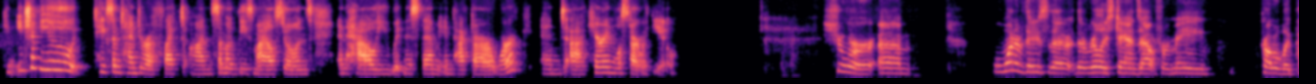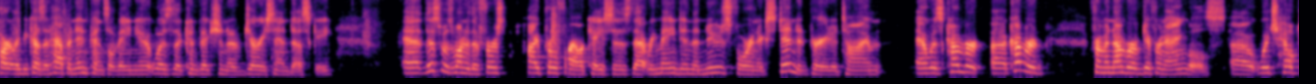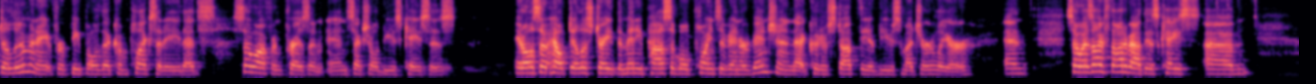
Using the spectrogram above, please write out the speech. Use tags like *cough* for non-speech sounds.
Can each of you take some time to reflect on some of these milestones and how you witness them impact our work? And uh, Karen, we'll start with you. Sure. Um, one of these that, that really stands out for me, probably partly because it happened in Pennsylvania, was the conviction of Jerry Sandusky. And this was one of the first high profile cases that remained in the news for an extended period of time and was covered, uh, covered from a number of different angles, uh, which helped illuminate for people the complexity that's so often present in sexual abuse cases. It also helped illustrate the many possible points of intervention that could have stopped the abuse much earlier. And so, as I've thought about this case, um,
